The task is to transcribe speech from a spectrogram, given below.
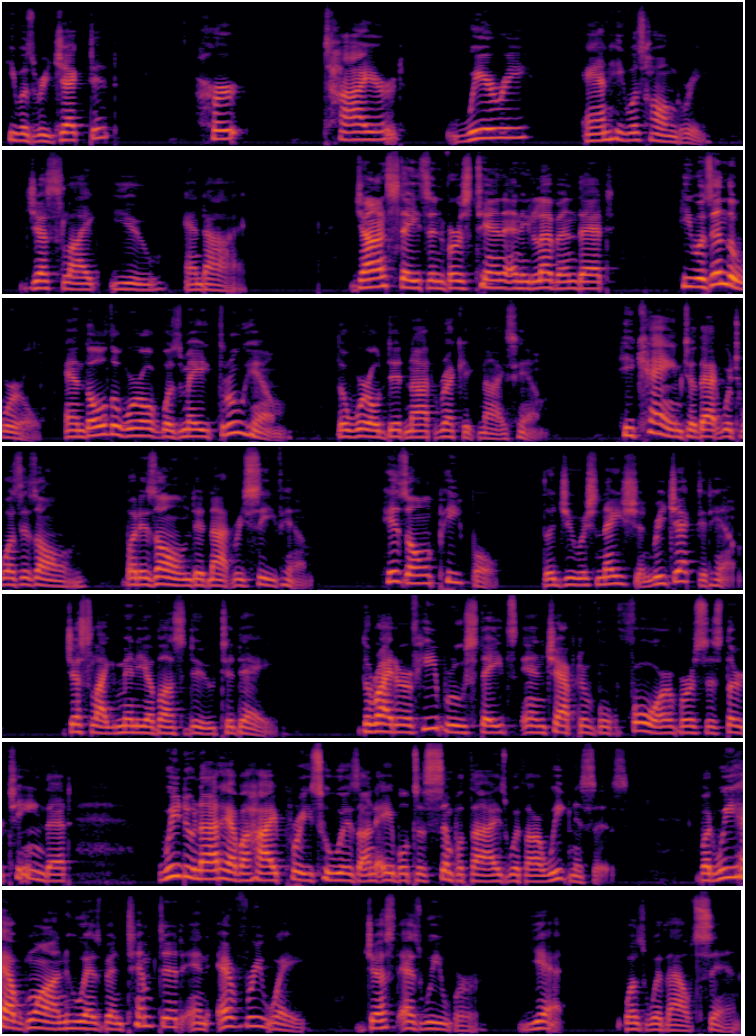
he was rejected, hurt, tired, weary, and he was hungry, just like you and I. John states in verse 10 and 11 that he was in the world, and though the world was made through him, the world did not recognize him. He came to that which was his own, but his own did not receive him. His own people, the Jewish nation, rejected him, just like many of us do today. The writer of Hebrews states in chapter 4, verses 13, that we do not have a high priest who is unable to sympathize with our weaknesses, but we have one who has been tempted in every way just as we were, yet was without sin.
